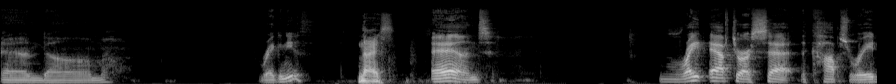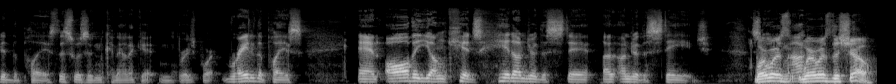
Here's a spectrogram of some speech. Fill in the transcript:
and um, Reagan Youth. Nice. And right after our set, the cops raided the place. This was in Connecticut in Bridgeport. Raided the place, and all the young kids hid under the sta- uh, under the stage. So where was not- where was the show?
